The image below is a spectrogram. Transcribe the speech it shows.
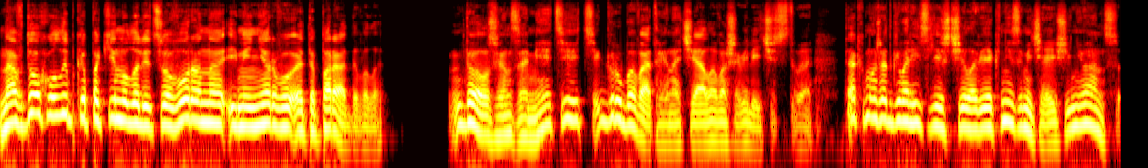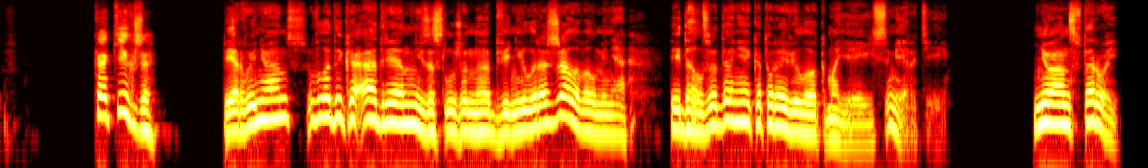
На вдох улыбка покинула лицо ворона, и Минерву это порадовало. «Должен заметить, грубоватое начало, Ваше Величество. Так может говорить лишь человек, не замечающий нюансов». «Каких же?» «Первый нюанс. Владыка Адриан незаслуженно обвинил и разжаловал меня, и дал задание, которое вело к моей смерти. Нюанс второй.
